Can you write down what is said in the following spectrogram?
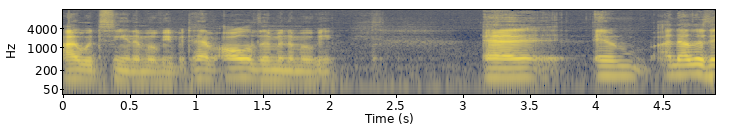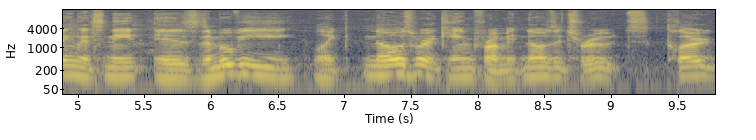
I would see in a movie, but to have all of them in a movie. Uh, and another thing that's neat is the movie like knows where it came from. It knows its roots. Claire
